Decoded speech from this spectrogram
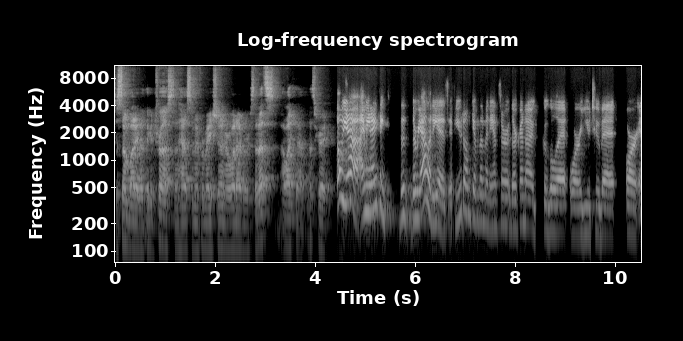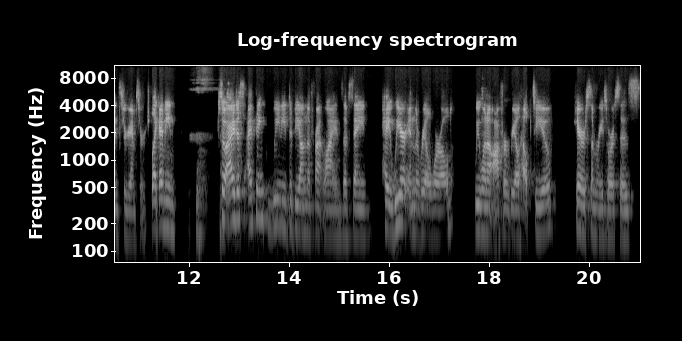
to somebody that they could trust and has some information or whatever. So that's I like that. That's great. Oh yeah. I mean, I think the, the reality is if you don't give them an answer, they're gonna Google it or YouTube it or Instagram search. Like, I mean, so I just I think we need to be on the front lines of saying, hey, we are in the real world. We want to offer real help to you. Here's some resources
